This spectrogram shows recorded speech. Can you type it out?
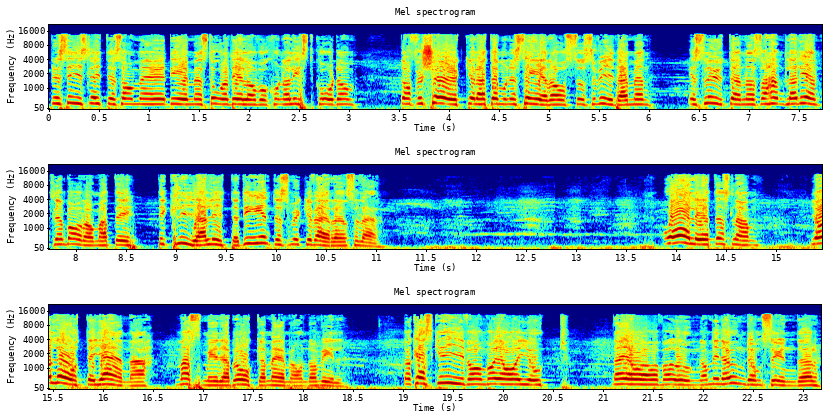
Precis lite som eh, det med stora delar av vår journalistkår. De, de försöker att demonisera oss och så vidare men i slutändan så handlar det egentligen bara om att det, det kliar lite. Det är inte så mycket värre än sådär. Och i ärlighetens namn, jag låter gärna massmedia bråka med mig om de vill. De kan skriva om vad jag har gjort när jag var ung, om mina ungdomssynder,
